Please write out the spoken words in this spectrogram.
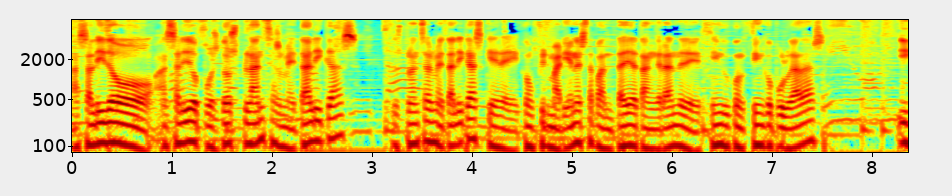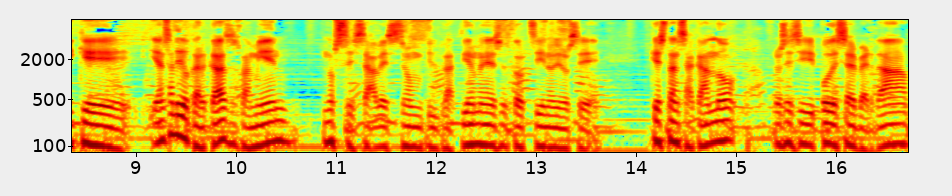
Ha salido, han salido pues dos planchas metálicas, dos planchas metálicas que confirmarían esta pantalla tan grande de 5,5 pulgadas y que y han salido carcasas también. No se sabe si son filtraciones estos chinos, yo no sé qué están sacando. No sé si puede ser verdad,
